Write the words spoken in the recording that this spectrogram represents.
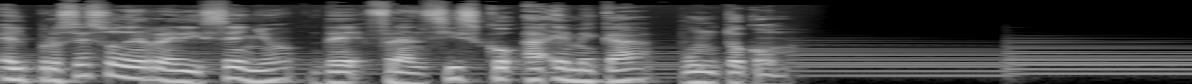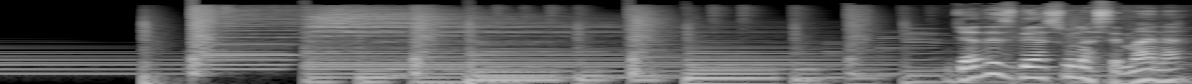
El proceso de rediseño de franciscoamk.com. Ya desde hace una semana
